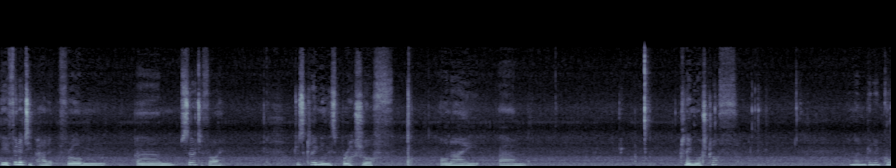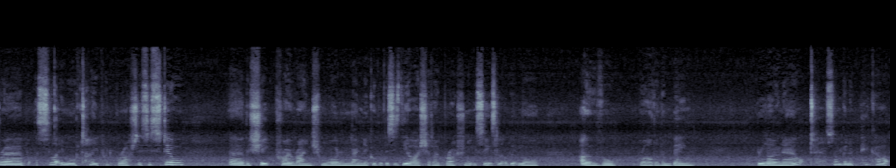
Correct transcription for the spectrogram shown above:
the Affinity palette from um, Certify. Just cleaning this brush off on a um, clean washcloth. And I'm going to grab a slightly more tapered brush. This is still uh, the Chic Pro range from Royal and Langnickel, but this is the eyeshadow brush, and you can see it's a little bit more oval rather than being blown out. So I'm going to pick up,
